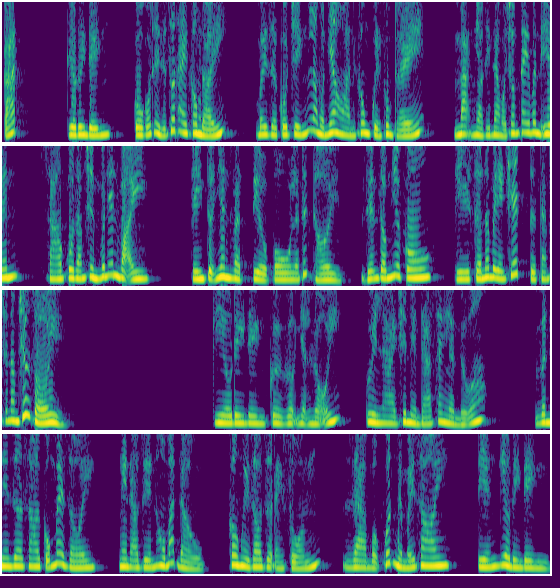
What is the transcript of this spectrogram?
Cắt! Kiều Đinh Đinh, cô có thể diễn xuất hay không đấy? Bây giờ cô chính là một nha hoàn không quyền không thế. Mạng nhỏ thì nằm ở trong tay Vân Yên. Sao cô dám chừng Vân Yên vậy? Hình tượng nhân vật tiểu phù là thức thời, diễn giống như cô, thì sớm đã bị đánh chết từ 800 năm trước rồi. Kiều Đình Đình cười gượng nhận lỗi, quỳ lại trên nền đá xanh lần nữa. Vân Yên dơ roi cũng mệt rồi, Ngày đạo diễn hô bắt đầu, không hề do dự đánh xuống, ra bộ quất mười mấy roi, tiếng Kiều Đình Đình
